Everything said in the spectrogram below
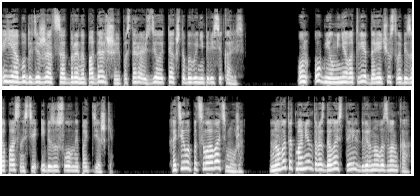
Я буду держаться от Брена подальше и постараюсь сделать так, чтобы вы не пересекались. Он обнял меня в ответ, даря чувство безопасности и безусловной поддержки. Хотела поцеловать мужа, но в этот момент раздалась стрель дверного звонка.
